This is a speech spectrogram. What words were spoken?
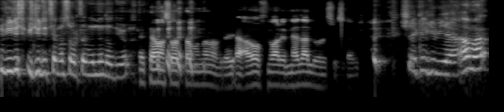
Virüs gücünü temas ortamından alıyor. E, temas ortamından alıyor. Ya of var ya nelerle uğraşıyoruz abi. Şaka gibi ya ama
